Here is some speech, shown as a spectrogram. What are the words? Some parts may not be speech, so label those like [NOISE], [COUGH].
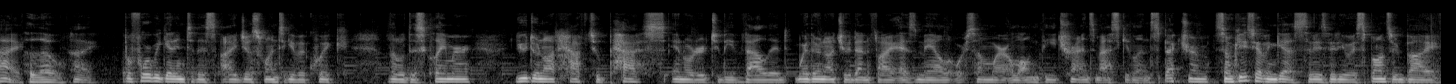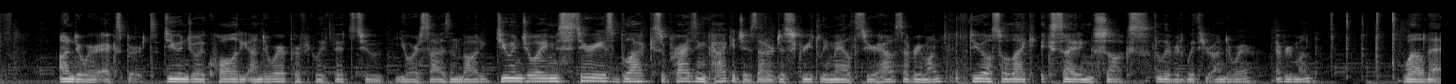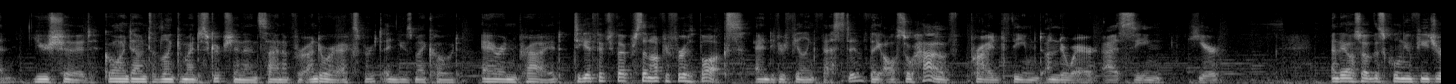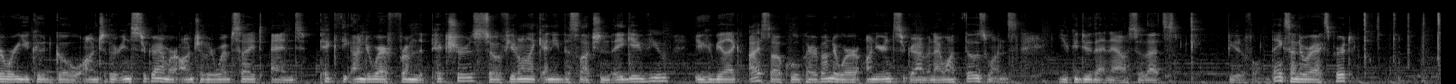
Hi. Hello. Hi. Before we get into this, I just want to give a quick little disclaimer. You do not have to pass in order to be valid, whether or not you identify as male or somewhere along the trans-masculine spectrum. So in case you haven't guessed, today's video is sponsored by Underwear Expert. Do you enjoy quality underwear perfectly fit to your size and body? Do you enjoy mysterious black surprising packages that are discreetly mailed to your house every month? Do you also like exciting socks delivered with your underwear every month? Well then, you should go on down to the link in my description and sign up for Underwear Expert and use my code AARONPRIDE to get 55% off your first box. And if you're feeling festive, they also have Pride-themed underwear as seen here. And they also have this cool new feature where you could go onto their Instagram or onto their website and pick the underwear from the pictures. So if you don't like any of the selection they gave you, you could be like, I saw a cool pair of underwear on your Instagram and I want those ones. You could do that now, so that's beautiful. Thanks, Underwear Expert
